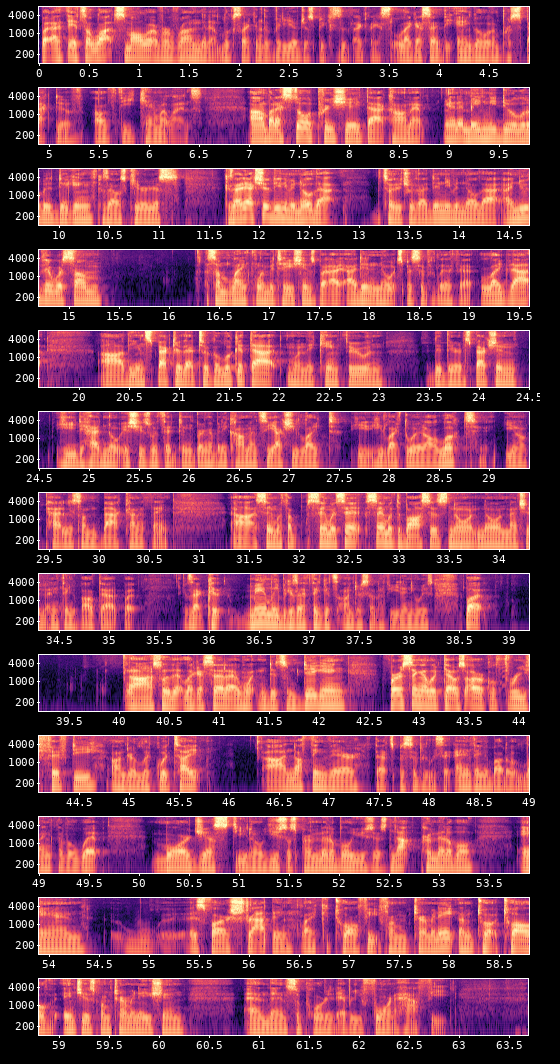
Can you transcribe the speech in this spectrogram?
But it's a lot smaller of a run than it looks like in the video, just because of like like I said, the angle and perspective of the camera lens. Um, but I still appreciate that comment, and it made me do a little bit of digging because I was curious. Because I actually didn't even know that. To tell you the truth, I didn't even know that. I knew there was some some length limitations, but I, I didn't know it specifically like that. Like that, uh, the inspector that took a look at that when they came through and did their inspection, he had no issues with it. Didn't bring up any comments. He actually liked he he liked the way it all looked. You know, patted us on the back kind of thing. Uh, same with the same with same with the bosses. No one no one mentioned anything about that, but because that mainly because I think it's under seven feet anyways. But uh, so that like I said, I went and did some digging. First thing I looked at was Article 350 under liquid tight. Uh, nothing there that specifically said anything about a length of a whip. More just you know uses permittable, uses not permittable, and as far as strapping, like 12 feet from terminate, I mean 12, 12 inches from termination, and then supported every four and a half feet.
